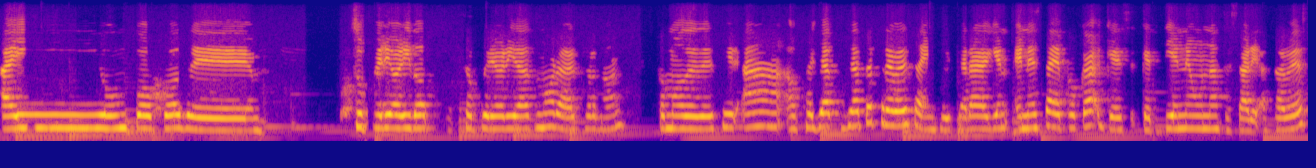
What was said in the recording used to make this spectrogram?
hay un poco de superioridad, superioridad moral, perdón, como de decir, ah, o sea, ya, ya te atreves a enjuiciar a alguien en esta época que, es, que tiene una cesárea, ¿sabes?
